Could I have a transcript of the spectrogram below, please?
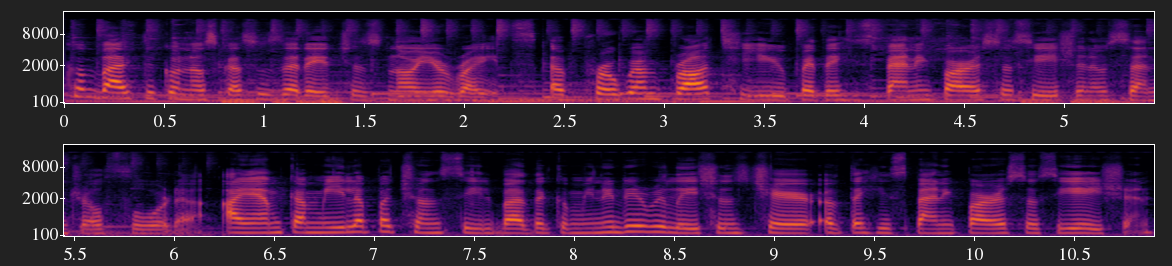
Welcome back to Conozca sus derechos, Know Your Rights, a program brought to you by the Hispanic Bar Association of Central Florida. I am Camila Pachon Silva, the Community Relations Chair of the Hispanic Bar Association.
